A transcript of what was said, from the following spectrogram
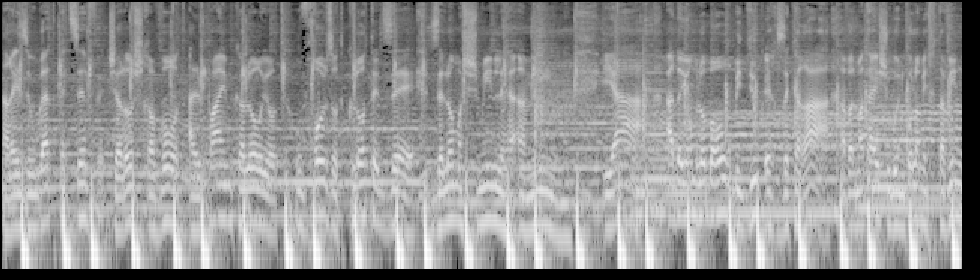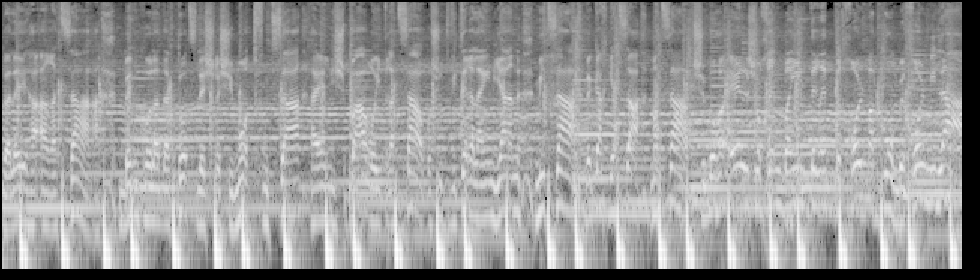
הרי זה עוגת קצפת, שלוש שכבות, אלפיים קלוריות, ובכל זאת קלוט את זה, זה לא משמין להאמין. Yeah, עד היום לא ברור בדיוק איך זה קרה, אבל מתישהו בין כל המכתבים גלי הערצה, בין כל הדתות סלש רשימות תפוצה, האל נשבר או התרצה, או פשוט ויתר על העניין מיצה, וכך יצא מצב שבו האל שוכן באינטרנט בכל מקום, בכל מילה,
